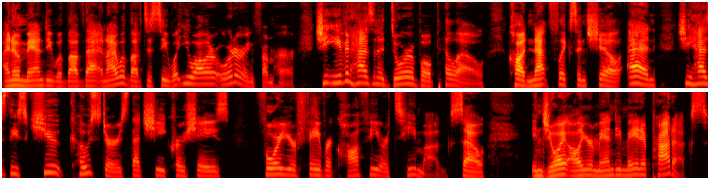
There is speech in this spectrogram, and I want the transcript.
I know Mandy would love that, and I would love to see what you all are ordering from her. She even has an adorable pillow called Netflix and Chill, and she has these cute coasters that she crochets for your favorite coffee or tea mug. So enjoy all your Mandy Made It products.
